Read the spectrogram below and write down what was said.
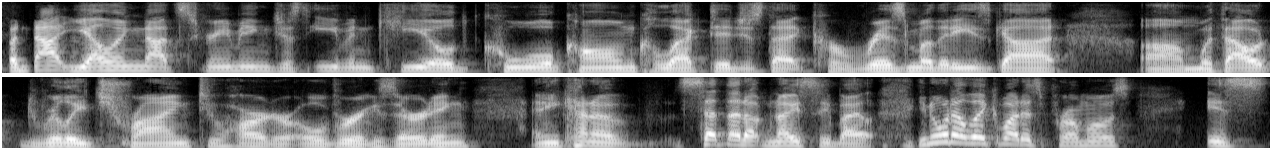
but not yelling, not screaming, just even keeled, cool, calm, collected, just that charisma that he's got um, without really trying too hard or overexerting. And he kind of set that up nicely by, you know what I like about his promos is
